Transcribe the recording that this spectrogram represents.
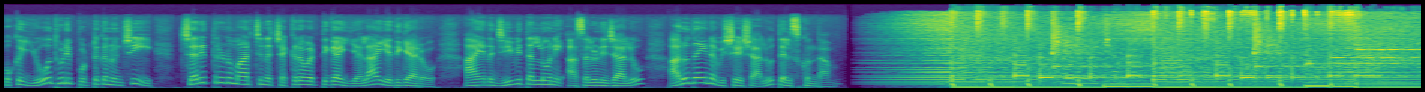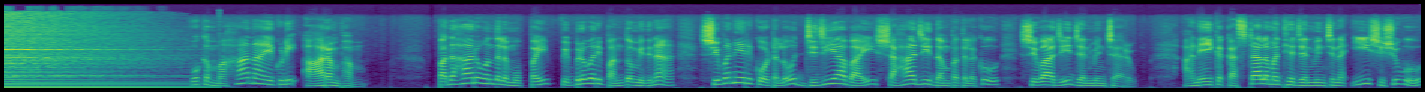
ఒక యోధుడి పుట్టుక నుంచి చరిత్రను మార్చిన చక్రవర్తిగా ఎలా ఎదిగారో ఆయన జీవితంలోని అసలు నిజాలు అరుదైన విశేషాలు తెలుసుకుందాం. ఒక మహానాయకుడి ఆరంభం. పదహారు వందల ముప్పై ఫిబ్రవరి పంతొమ్మిదిన శివనేరికోటలో జిజియాబాయి షహాజీ దంపతులకు శివాజీ జన్మించారు. అనేక కష్టాల మధ్య జన్మించిన ఈ శిశువు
